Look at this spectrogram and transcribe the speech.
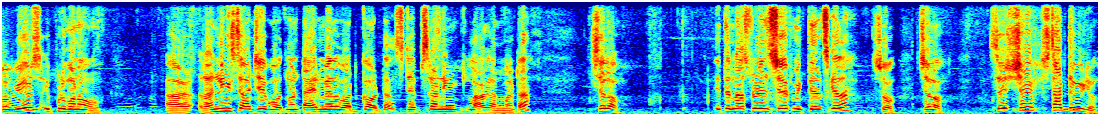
సో వ్యూయర్స్ ఇప్పుడు మనం రన్నింగ్ స్టార్ట్ చేయబోతున్నాం. టైర్ మీద వర్కౌట్ స్టెప్స్ రన్నింగ్ లాగా అనమాట చలో. ఇతను నా స్టూడెంట్ షేఫ్ మీకు తెలుసు కదా? సో చలో. So safe start the video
